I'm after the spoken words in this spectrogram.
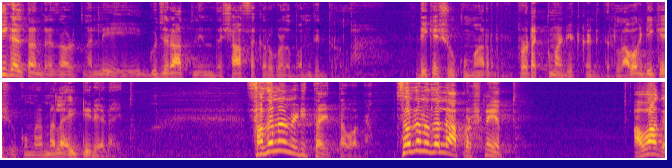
ಈಗಲ್ಟನ್ ರೆಸಾರ್ಟ್ನಲ್ಲಿ ಗುಜರಾತ್ನಿಂದ ಶಾಸಕರುಗಳು ಬಂದಿದ್ರಲ್ಲ. ಡಿ ಕೆ ಶಿವಕುಮಾರ್ ಪ್ರೊಟೆಕ್ಟ್ ಮಾಡಿ ಇಟ್ಕೊಂಡಿದ್ರಲ್ಲ. ಅವಾಗ ಡಿ ಕೆ ಶಿವಕುಮಾರ್ ಮೇಲೆ ಐ ಟಿ ರೇಡ್ ಆಯಿತು. ಸದನ ನಡೀತಾ ಇತ್ತು ಅವಾಗ. ಸದನದಲ್ಲಿ ಆ ಪ್ರಶ್ನೆ ಇತ್ತು. ಆವಾಗ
